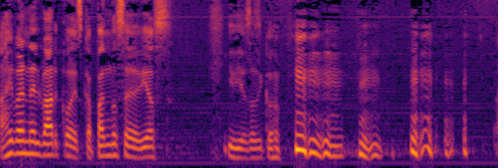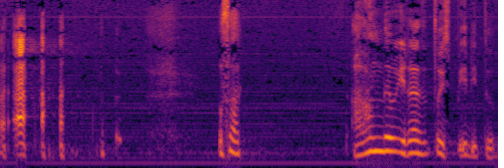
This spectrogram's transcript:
Ahí va en el barco escapándose de Dios. Y Dios así como... o sea, ¿a dónde iré de tu espíritu?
